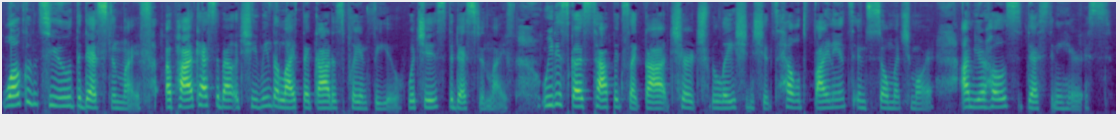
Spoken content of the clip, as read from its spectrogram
Welcome to The Destined Life, a podcast about achieving the life that God has planned for you, which is the destined life. We discuss topics like God, church, relationships, health, finance, and so much more. I'm your host, Destiny Harris.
